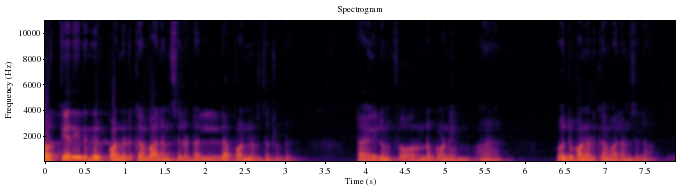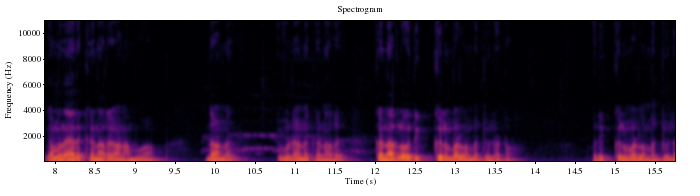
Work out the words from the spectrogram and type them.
വർക്ക് ഏരിയയിൽ ഒരു പണിയെടുക്കാൻ ബാലൻസ് ഇല്ല കേട്ടോ എല്ലാ പണി എടുത്തിട്ടുണ്ട്. ടൈലും ഫ്ലോറിന്റെ പണിയും ഒരു പണിയെടുക്കാൻ ബാലൻസ് ഇല്ല. നമ്മൾ നേരെ കിണർ കാണാൻ പോവാം. ഇതാണ് ഇവിടെയാണ് കിണർ. കിണറിൽ ഒരിക്കലും വെള്ളം പറ്റൂല കേട്ടോ ഒരിക്കലും വെള്ളം പറ്റൂല.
